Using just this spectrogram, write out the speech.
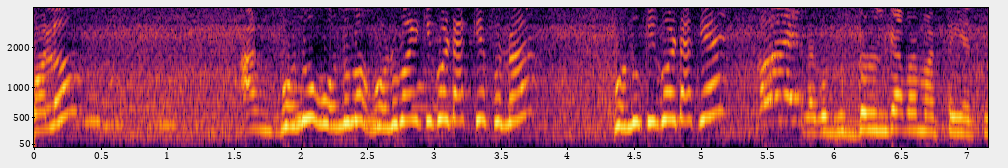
বলো। আর হনু হনুমান হনুমান কি করে ডাকে শোনা হনু কি করে ডাকে? দুর্দলনকে আবার মারতে গেছে।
